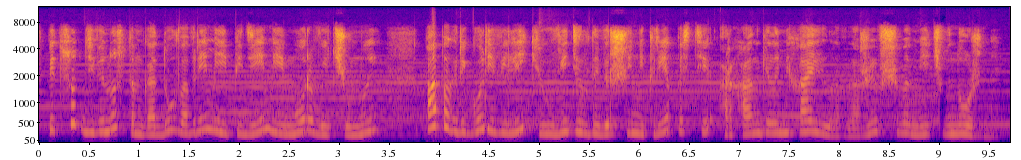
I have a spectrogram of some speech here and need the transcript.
В 590 году во время эпидемии моровой чумы папа Григорий Великий увидел на вершине крепости архангела Михаила, вложившего меч в ножны –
